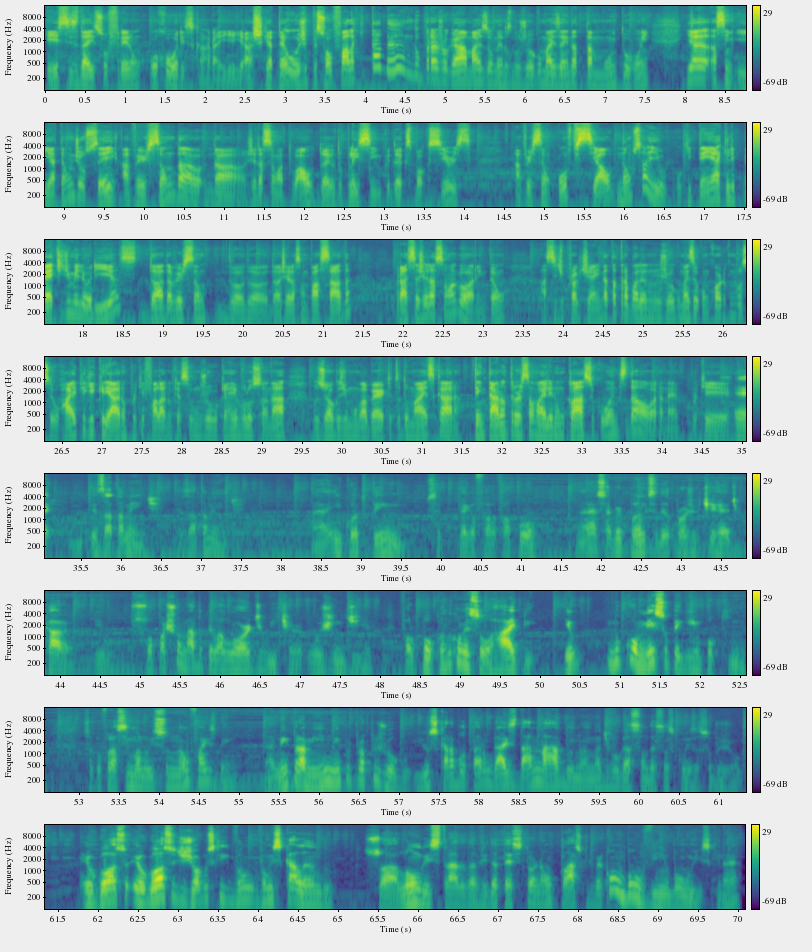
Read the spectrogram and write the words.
esses daí sofreram horrores, cara. E acho que até hoje o pessoal fala que tá dando para jogar mais ou menos no jogo, mas ainda tá muito ruim. E assim, e até onde eu sei, a versão da, da geração atual, do, do Play 5 e do Xbox Series, a versão oficial não saiu. O que tem é aquele patch de melhorias da, da versão do, do, da geração passada para essa geração agora. Então a CD Projekt ainda está trabalhando no jogo, mas eu concordo com você. O hype que criaram, porque falaram que ia ser um jogo que ia revolucionar os jogos de mundo aberto e tudo mais, cara, tentaram transformar ele num clássico antes da hora, né? Porque. É, exatamente. Exatamente. É, enquanto tem. Você pega e fala, fala, pô, né, Cyberpunk, CD Project Red. Cara, eu sou apaixonado pela Lord Witcher hoje em dia. Falo, pô, quando começou o hype, eu no começo peguei um pouquinho. Só que eu falo assim, mano, isso não faz bem. Né? Nem para mim, nem pro próprio jogo. E os caras botaram um gás danado na, na, divulgação dessas coisas sobre o jogo. Eu gosto, eu gosto de jogos que vão, vão escalando sua longa estrada da vida até se tornar um clássico de verdade. Como um bom vinho, um bom whisky, né?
